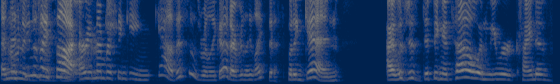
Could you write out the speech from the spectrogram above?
And I'm as soon as I saw it, I remember search. thinking, yeah, this is really good. I really like this. But again, I was just dipping a toe and we were kind of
